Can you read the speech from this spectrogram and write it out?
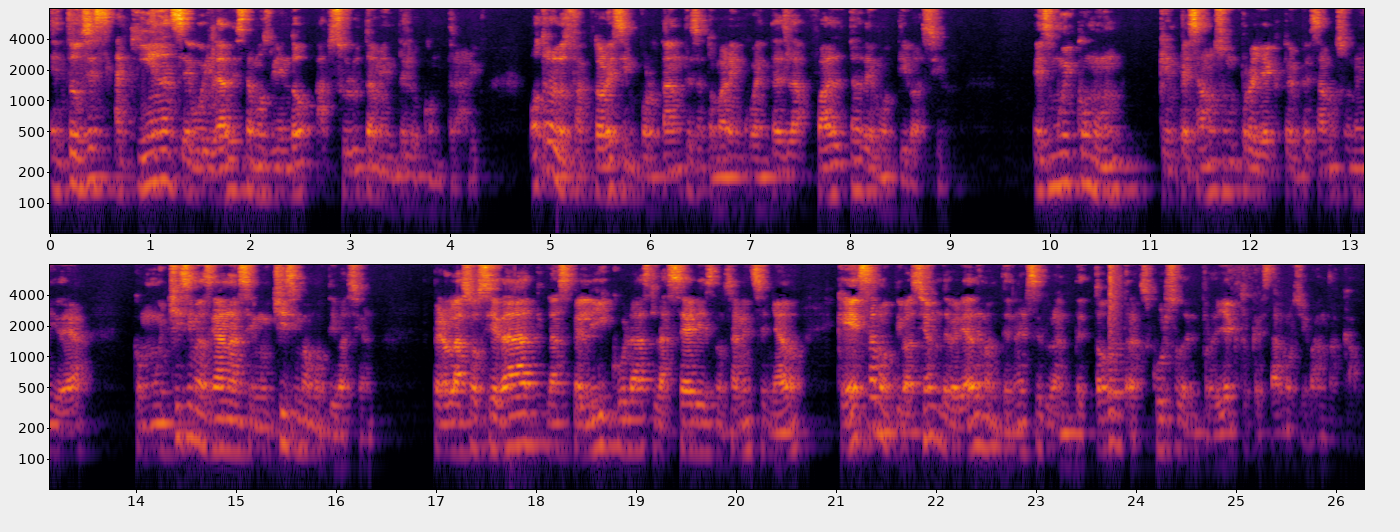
Entonces, aquí en la seguridad estamos viendo absolutamente lo contrario. Otro de los factores importantes a tomar en cuenta es la falta de motivación. Es muy común que empezamos un proyecto, empezamos una idea con muchísimas ganas y muchísima motivación, pero la sociedad, las películas, las series nos han enseñado que esa motivación debería de mantenerse durante todo el transcurso del proyecto que estamos llevando a cabo,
